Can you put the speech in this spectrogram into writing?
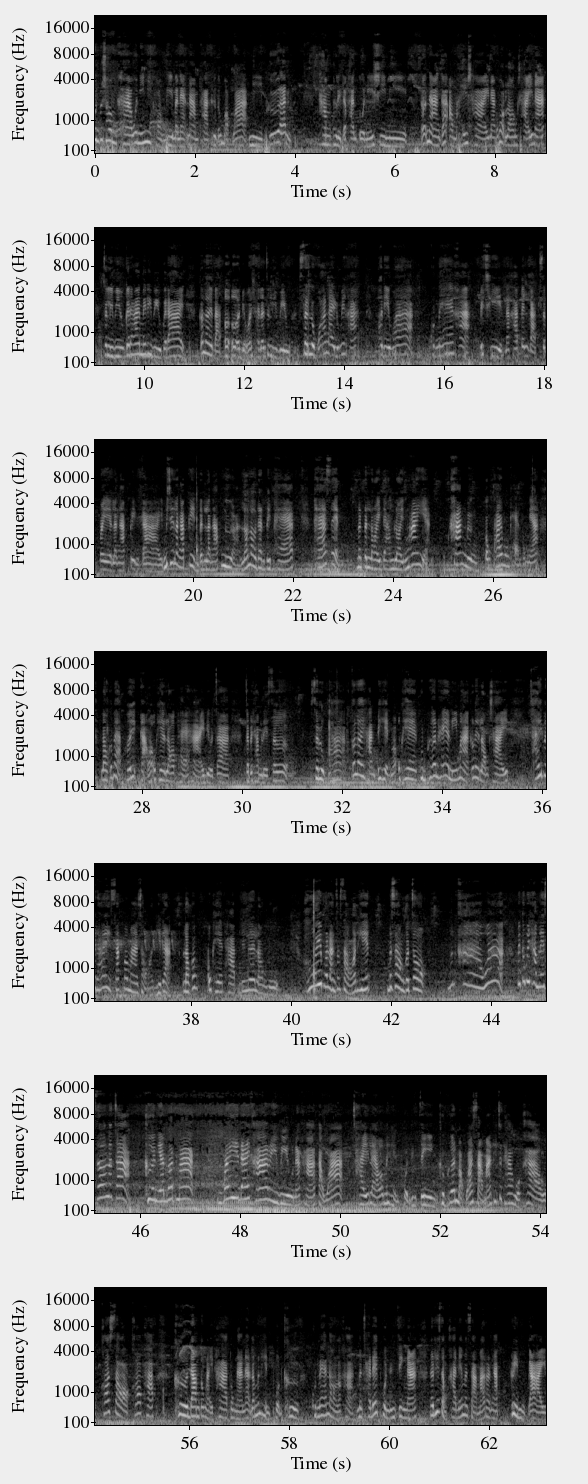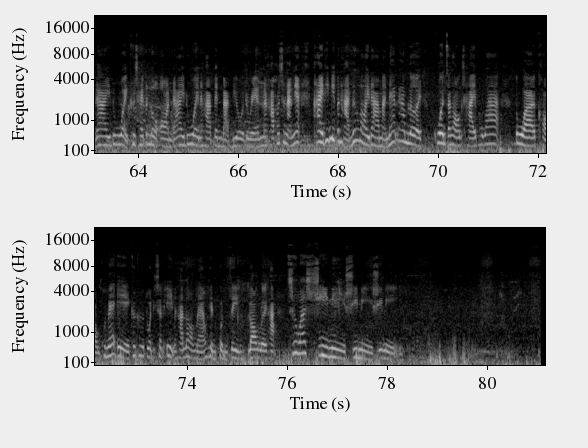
คุณผู้ชมคะวันนี้มีของดีมาแนะนำค่ะ คือต้องบอกว่ามีเพื่อนทำผลิตภัณฑ์ตัวนี้ชีนี แล้วนางก็เอามาให้ใช้นางก็บอกลองใช้นะ จะรีวิวก็ได้ไม่รีวิวก็ได้ ก็เลยแบบเออเออเดี๋ยวว่าใช้แล้วจะรีวิว สรุปว่าอะไรรู้ไหมคะ พอดีว่าคุณแม่ค่ะ ไปฉีดนะคะ เป็นแบบสเปรย์ระงับกลิ่นกาย ไม่ใช่ระงับกลิ่นเป็นระงับเหงื่อ แล้วเราดันไปแพ้ แพ้เสร็จ มันเป็นรอยดำรอยไหม้อะข้างหนึ่งตรงใต้วงแขนตรงเนี้ย เราก็แบบเฮ้ยกะว่าโอเครอแผลหายเดี๋ยวจะจะไปทำเลเซอร์ สรุปว่าก็เลยหันไปเห็นว่าโอเค คุณเพื่อนให้อันนี้มาก็เลยลองใช้ ใช้ไปได้สักประมาณ2อาทิตย์อะเราก็โอเคทาไปเรื่อยๆ ลองดูเฮ้ยพอหลังจากสองอาทิตย์มาส่องกระจกมันขาวว่าไม่ต้องไปทำเลเซอร์แล้วจ้ะคืนนี้เลิศมาก ไม่ได้ค่ารีวิวนะคะ แต่ว่า ช้แล้วมันเห็นผลจริงๆ คือเพื่อนบอกว่าสามารถที่จะทาหัวเข่า ข้อศอก ข้อพับ คือดำตรงไหนทาตรงนั้นน่ะแล้วมันเห็นผลคือคุณแม่ลองแล้วค่ะ มันใช้ได้ผลจริง ๆ นะ แล้วที่สำคัญเนี่ยมันสามารถระงับกลิ่นกายได้ด้วย คือใช้เป็นโลออนได้ด้วยนะคะ เป็นแบบ deodorant นะคะ เพราะฉะนั้นเนี่ยใครที่มีปัญหาเรื่องรอยดำอะแนะนำเลย ควรจะลองใช้เพราะว่าตัวของคุณแม่เองก็คือตัวดิฉันเองนะคะ ลองแล้วเห็นผลจริงลองเลยค่ะ ชื่อว่าชีนีชีนีชีนี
